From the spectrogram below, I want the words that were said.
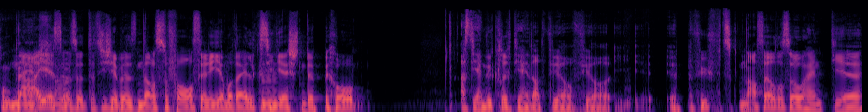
Nein, erst, also das, ist eben, das sind alles so Vorserienmodelle, gewesen, Mhm. die hast du dort bekommen. Also die haben wirklich, die haben halt für, für etwa 50 Nase oder so, haben die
